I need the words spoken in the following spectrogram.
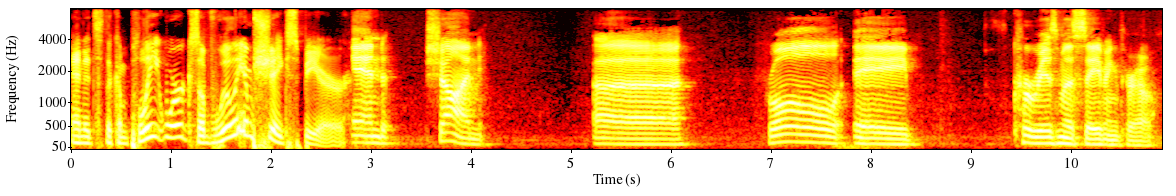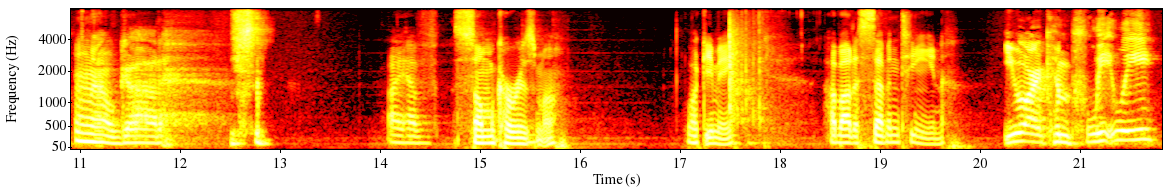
And it's the complete works of William Shakespeare. And Sean, uh, roll a charisma saving throw. Oh God. I have some charisma. Lucky me. How about a 17? You are completely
